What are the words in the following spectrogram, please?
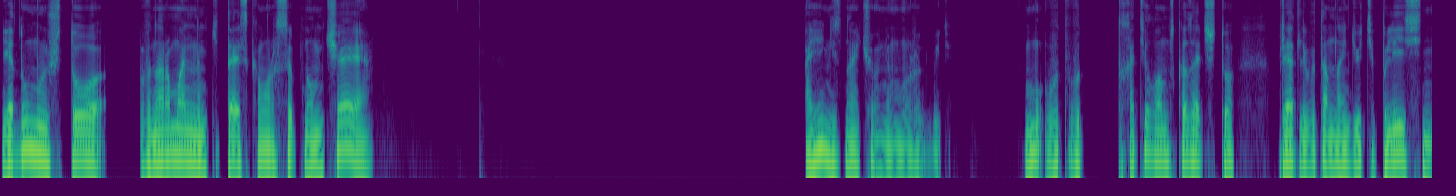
Я думаю, что в нормальном китайском рассыпном чае А я не знаю, что в нем может быть. Вот, вот хотел вам сказать, что вряд ли вы там найдете плесень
